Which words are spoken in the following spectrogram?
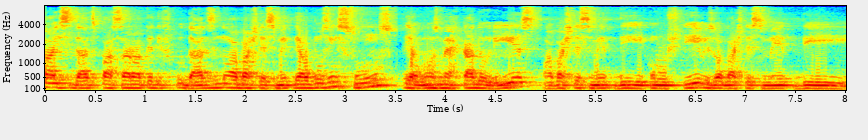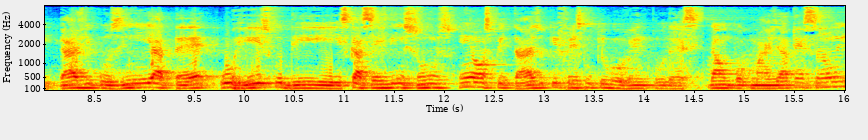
as cidades passaram a ter dificuldades no abastecimento de alguns insumos, de algumas mercadorias, o abastecimento de combustíveis, o abastecimento de gás de cozinha e até o risco de escassez de insumos em hospitais, o que fez com que o governo pudesse dar um pouco mais de atenção e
